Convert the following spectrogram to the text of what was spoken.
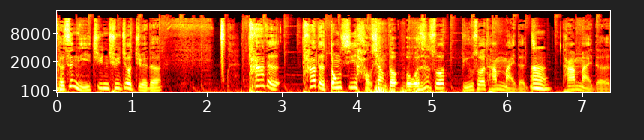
可是你一进去就觉得他的他的东西好像都，我是说，比如说他买的，嗯，他买的。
